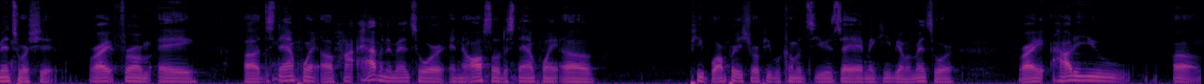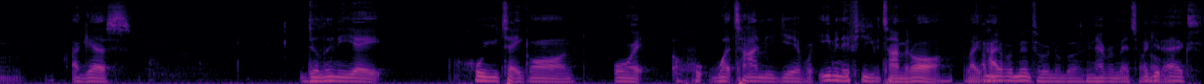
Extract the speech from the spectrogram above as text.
mentorship? Right from a uh, the standpoint of ha- having a mentor, and also the standpoint of people. I'm pretty sure people coming to you and say, "Hey, man, can you be my mentor?" Right? How do you, um, I guess, delineate who you take on, or who, what time you give, or even if you give time at all? Like, I've how, never mentored nobody. never mentor. I get nobody. asked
